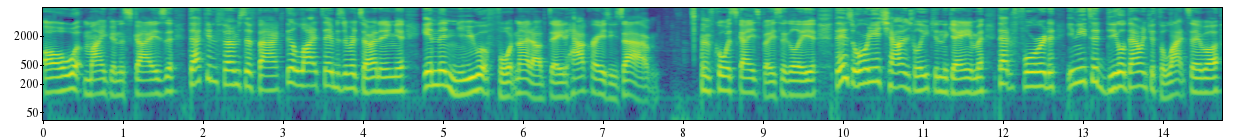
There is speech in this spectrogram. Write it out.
oh my goodness guys, that confirms the fact that lightsabers are returning in the new Fortnite update. How crazy is that? Of course, guys, basically, there's already a challenge leaked in the game that forward, you need to deal damage with the lightsaber,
